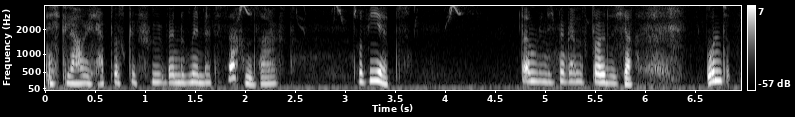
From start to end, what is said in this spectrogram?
Ich glaube, ich habe das Gefühl, wenn du mir nette Sachen sagst, so wie jetzt, dann bin ich mir ganz doll sicher. Und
